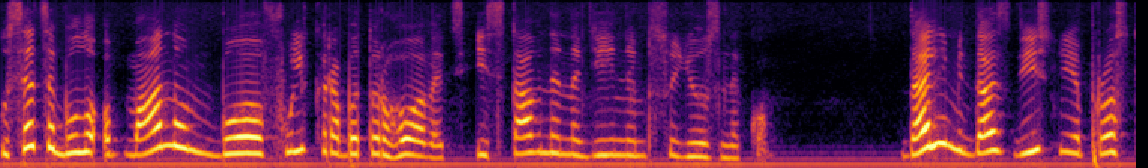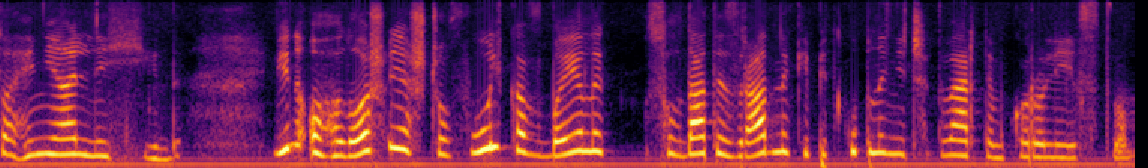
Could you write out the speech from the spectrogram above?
Усе це було обманом, бо Фульк работорговець і став ненадійним союзником. Далі Мідас здійснює просто геніальний хід. Він оголошує, що Фулька вбили солдати-зрадники, підкуплені четвертим королівством.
